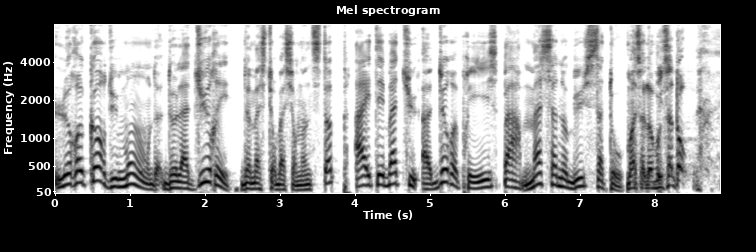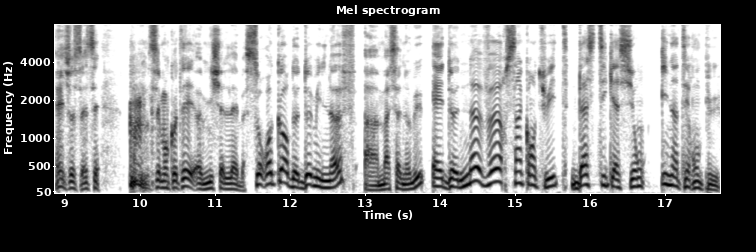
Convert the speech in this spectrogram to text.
Le record du monde de la durée de masturbation non-stop a été battu à deux reprises par Masanobu Sato. Masanobu Sato Et je sais, c'est... C'est mon côté euh, Michel Leb. Son record de 2009 à Masanobu est de 9h58 d'astication ininterrompue.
